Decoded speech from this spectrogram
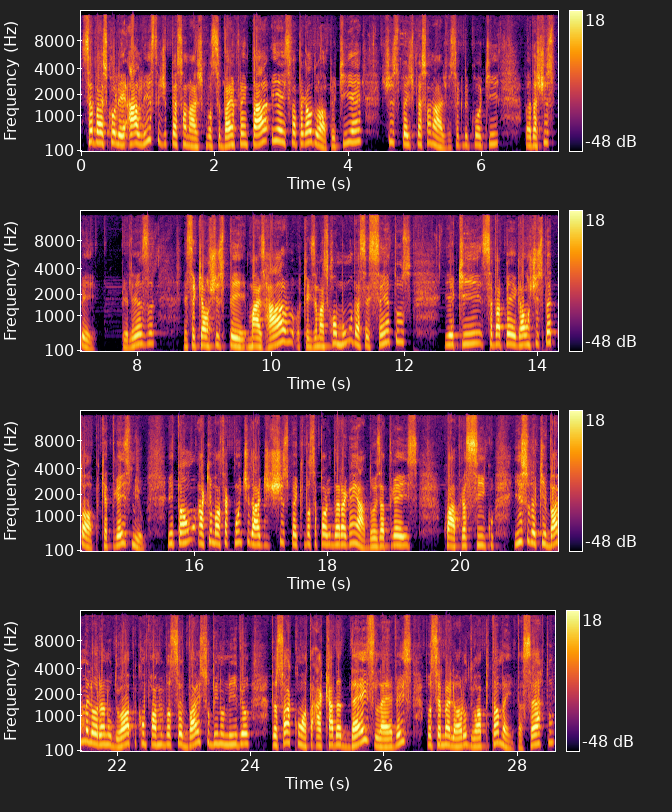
Você vai escolher a lista de personagens que você vai enfrentar e aí você vai pegar o drop. Aqui é XP de personagem. Você clicou aqui, vai dar XP, beleza? Esse aqui é um XP mais raro, quer dizer, mais comum, dá 600. E aqui você vai pegar um XP top, que é 3 mil. Então, aqui mostra a quantidade de XP que você pode dar a ganhar. 2 a 3, 4 a 5. Isso daqui vai melhorando o drop conforme você vai subindo o nível da sua conta. A cada 10 levels, você melhora o drop também, tá certo?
